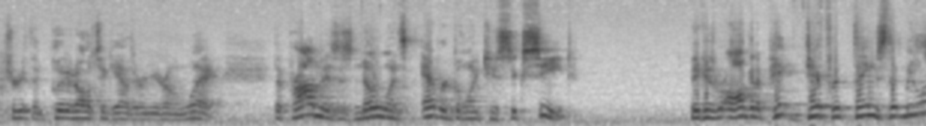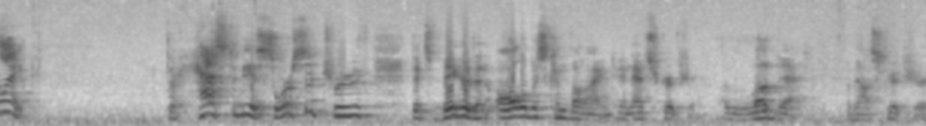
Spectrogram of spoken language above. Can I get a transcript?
truth and put it all together in your own way. The problem is, is no one's ever going to succeed. because we're all going to pick different things that we like. There has to be a source of truth that's bigger than all of us combined, and that's Scripture. I love that about Scripture.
